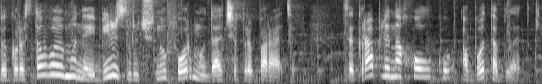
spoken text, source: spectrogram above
Використовуємо найбільш зручну форму дачі препаратів це краплі на холку або таблетки.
